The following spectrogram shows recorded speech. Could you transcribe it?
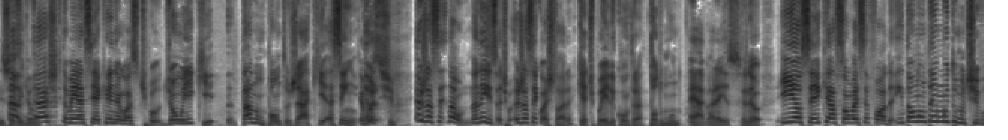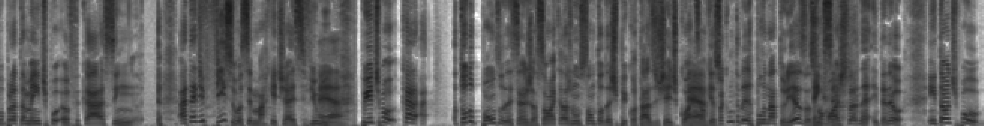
Isso é Eu, bem John eu Wick. acho que também, assim, é aquele negócio, tipo, John Wick tá num ponto já que, assim... Eu vou assistir. Eu já sei... Não, não é nem isso. Eu, tipo, eu já sei qual é a história, que é, tipo, ele contra todo mundo. É, agora é isso. Entendeu? E eu sei que a ação vai ser foda. Então não tem muito motivo pra também, tipo, eu ficar assim. Até difícil você marketear esse filme. É. Porque, tipo, cara. Todo ponto das cenas de ação é que elas não são todas picotadas e cheias de cortes, É. sabe o quê? Só que um trailer, por natureza, Tem só que ser. mostra, né? Entendeu? Então, tipo,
